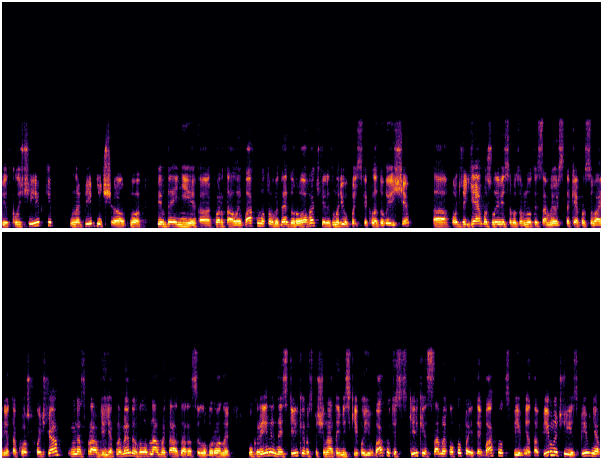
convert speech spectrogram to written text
від Клещіївки на північ в південні квартали Бахмуту веде дорога через Маріупольське кладовище. Отже, є можливість розгорнути саме ось таке просування також. Хоча насправді, як на мене, головна мета зараз Сил оборони України не стільки розпочинати міські бої в Бахмуті, скільки саме охопити Бахмут з півдня та півночі, і з півдня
